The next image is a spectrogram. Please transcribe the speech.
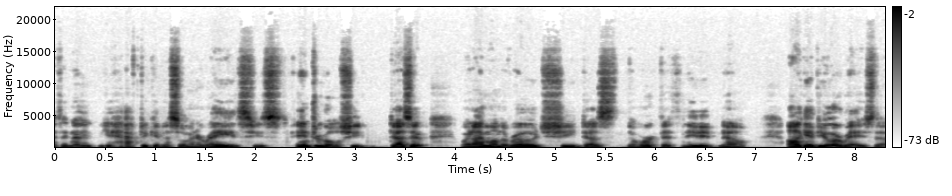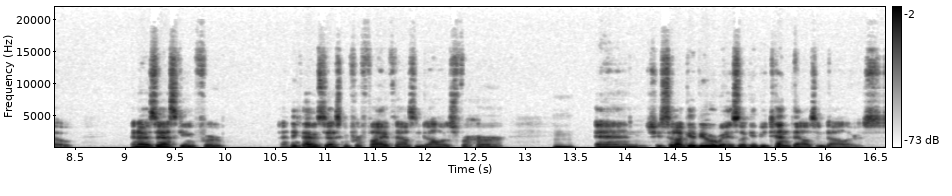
I said, no, you have to give this woman a raise. She's integral. She does it when I'm on the road. She does the work that's needed. No, I'll give you a raise though. And I was asking for, I think I was asking for $5,000 for her. Hmm. And she said, I'll give you a raise. I'll give you $10,000.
